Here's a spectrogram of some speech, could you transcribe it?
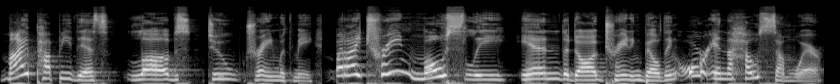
My puppy, this, loves to train with me, but I train mostly in the dog training building or in the house somewhere.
